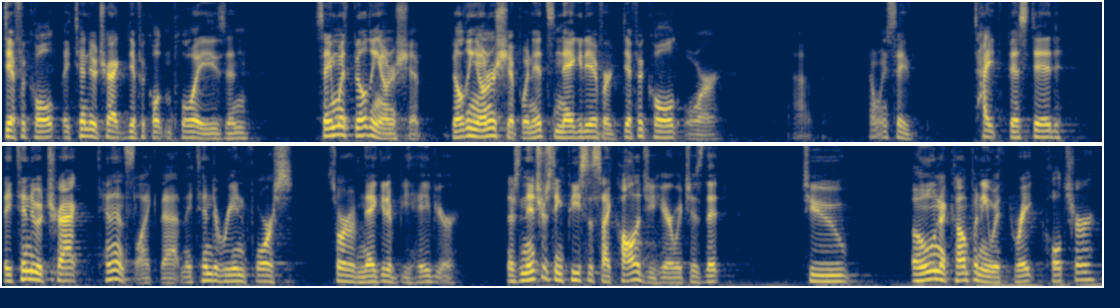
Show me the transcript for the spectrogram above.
difficult, they tend to attract difficult employees. And same with building ownership. Building ownership, when it's negative or difficult or, don't want to say tight fisted, they tend to attract tenants like that, and they tend to reinforce sort of negative behavior. There's an interesting piece of psychology here, which is that to own a company with great culture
